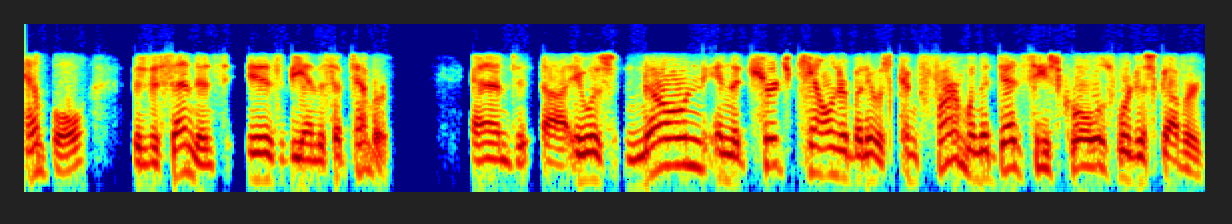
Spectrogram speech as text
temple, the descendants, is the end of September. And uh, it was known in the church calendar, but it was confirmed when the Dead Sea Scrolls were discovered.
